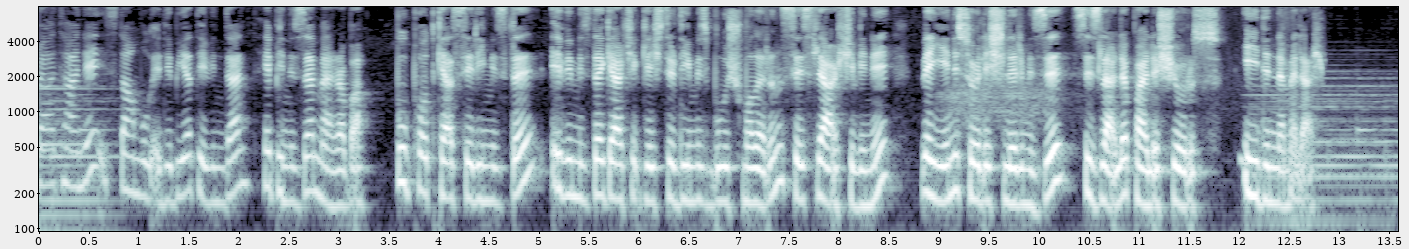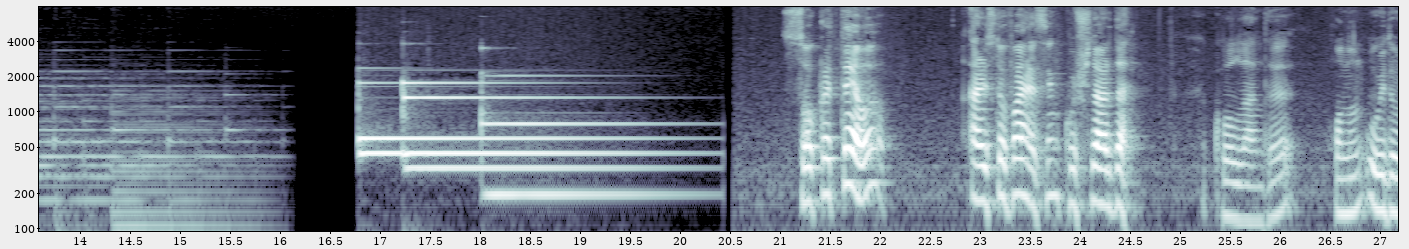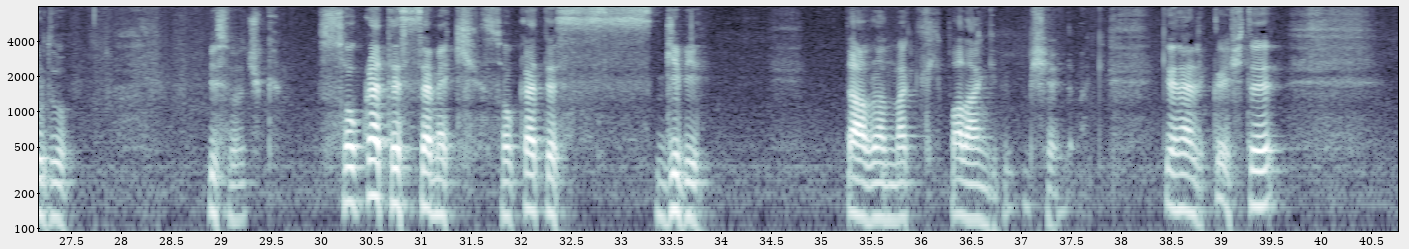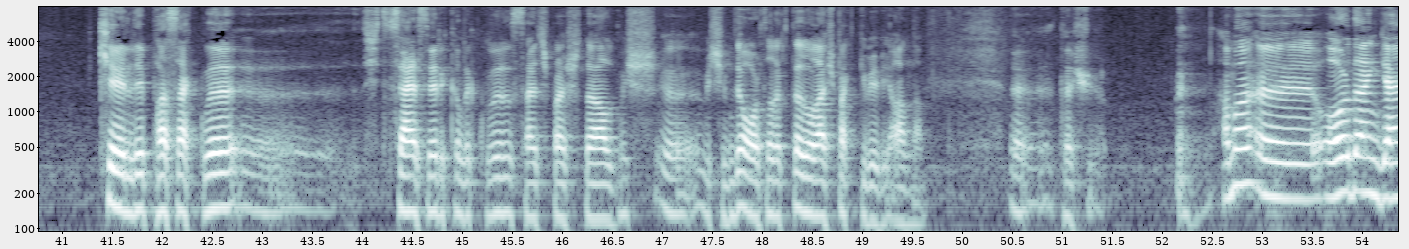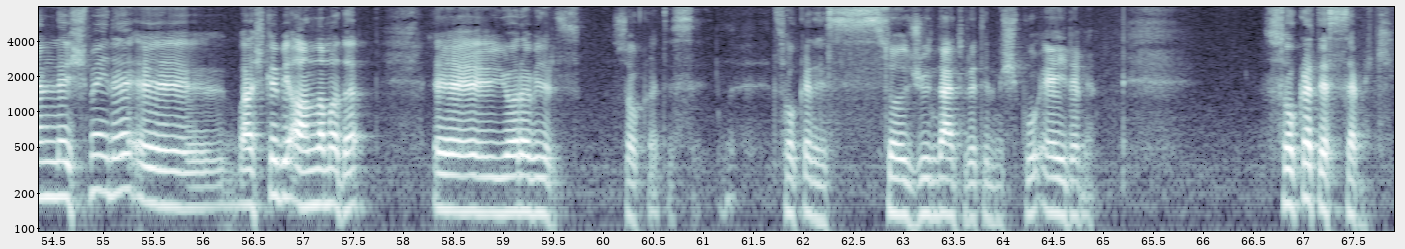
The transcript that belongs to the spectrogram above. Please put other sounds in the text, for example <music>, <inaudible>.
Kıraathane İstanbul Edebiyat Evi'nden hepinize merhaba. Bu podcast serimizde evimizde gerçekleştirdiğimiz buluşmaların sesli arşivini ve yeni söyleşilerimizi sizlerle paylaşıyoruz. İyi dinlemeler. Sokrateo, Aristofanes'in kuşlarda kullandığı, onun uydurduğu bir sözcük. Sokrates demek, Sokrates gibi davranmak falan gibi bir şey demek. Genellikle işte kirli, pasaklı, e, işte serseri kılıklı, saç baş dağılmış e, biçimde ortalıkta dolaşmak gibi bir anlam e, taşıyor. <clears throat> Ama e, oradan genleşmeyle e, başka bir anlama da e, yorabiliriz Sokrates'i. Sokrates sözcüğünden türetilmiş bu eylemi. Sokrates demek.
